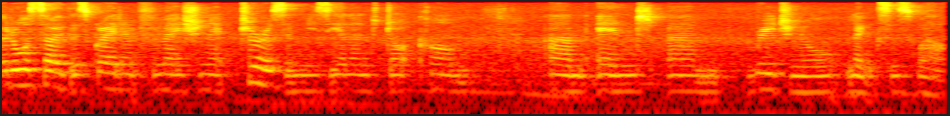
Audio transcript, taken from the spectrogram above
but also there's great information at tourismnewzealand.com um, and um, regional links as well.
